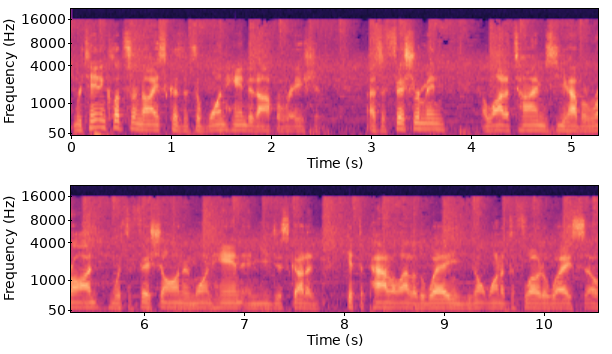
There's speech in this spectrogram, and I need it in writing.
retaining clips are nice because it's a one-handed operation. As a fisherman, a lot of times you have a rod with the fish on in one hand and you just got to get the paddle out of the way and you don't want it to float away. So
